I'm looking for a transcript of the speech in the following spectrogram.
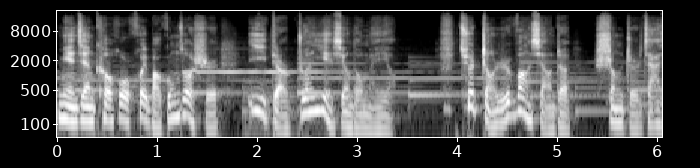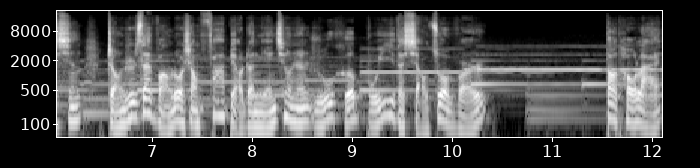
面见客户汇报工作时一点专业性都没有，却整日妄想着升职加薪，整日在网络上发表着年轻人如何不易的小作文到头来，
